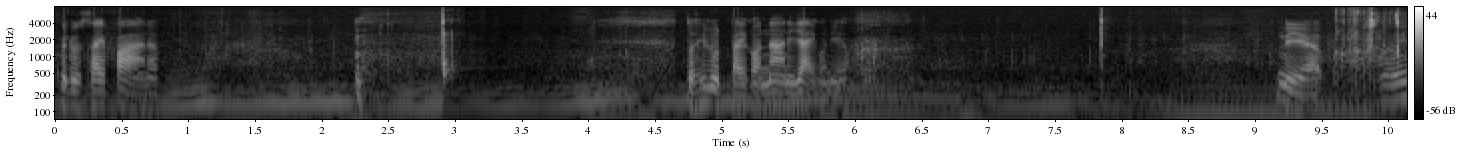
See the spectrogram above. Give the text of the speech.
ไปดูไซส์ป่านะครับ ตัวที่หลุดไปก่อนหน้านี้ใหญ่กว่านี้ครับ นี่ครับ เฮ้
